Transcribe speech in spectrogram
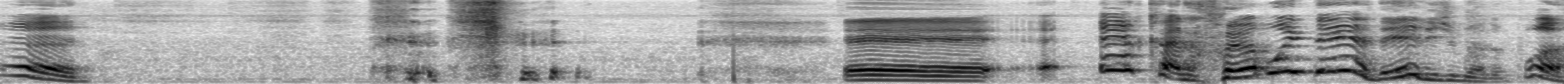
É. é. É, cara, foi uma boa ideia deles, mano. Pô.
